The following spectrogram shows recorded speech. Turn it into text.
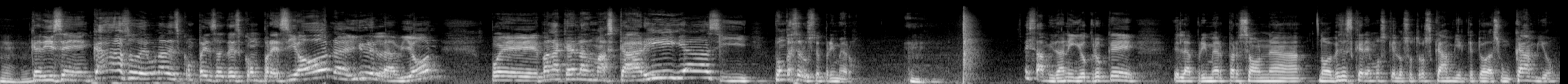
Ujú. Que dicen, en caso de una descompensa, descompresión ahí del avión, pues van a caer las mascarillas y póngaselo usted primero. Ujú. Ahí está, mi Dani. Yo creo que la primera persona, no, a veces queremos que los otros cambien, que tú hagas un cambio,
